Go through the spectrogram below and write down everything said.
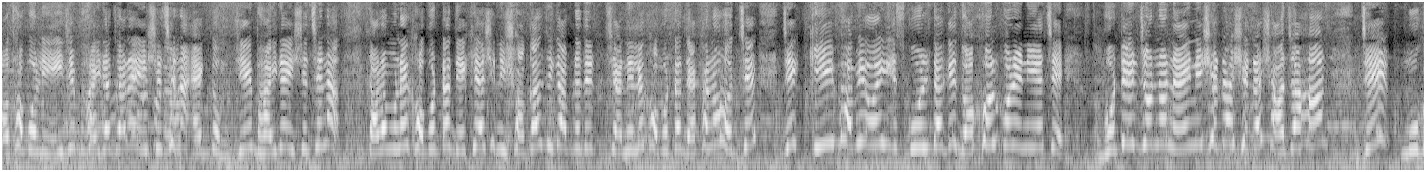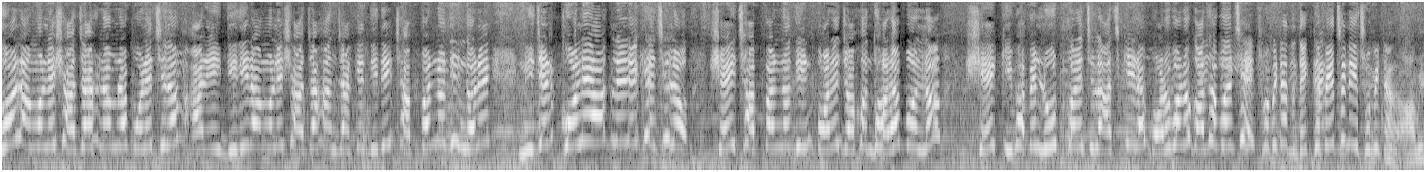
কথা বলি এই যে ভাইরা যারা এসেছে না একদম যে ভাইরা এসেছে না তারা মনে হয় খবরটা দেখে আসেনি। সকাল থেকে আপনাদের চ্যানেলে খবরটা দেখানো হচ্ছে যে কীভাবে ওই স্কুলটাকে দখল করে নিয়েছে। ভোটের জন্য নেয়নি সেটা সেটা শাহজাহান যে মুঘল আমলে শাহজাহান আমরা পড়েছিলাম আর এই দিদির আমলে শাহজাহান যাকে দিদি ছাপ্পান্ন দিন ধরে নিজের কোলে আগলে রেখেছিল সেই ছাপ্পান্ন দিন পরে যখন ধরা পড়ল সে কীভাবে লুট করেছিল? আজকে এরা বড় বড় কথা বলছে। ছবিটা তো দেখতে পেয়েছেন এই ছবিটা? আমি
